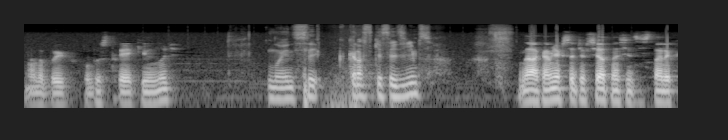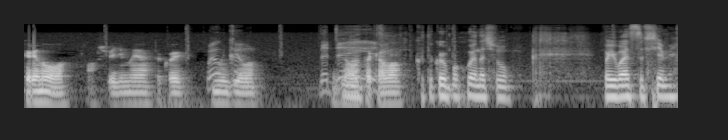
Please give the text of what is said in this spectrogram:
Надо бы их побыстрее кильнуть. Ну, и все- как раз таки соединимся. Да, ко мне, кстати, все относиться стали хреново. Потому что, видимо, я такой мудила. Дело атаковал. Такой, такой плохой начал воевать со всеми.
